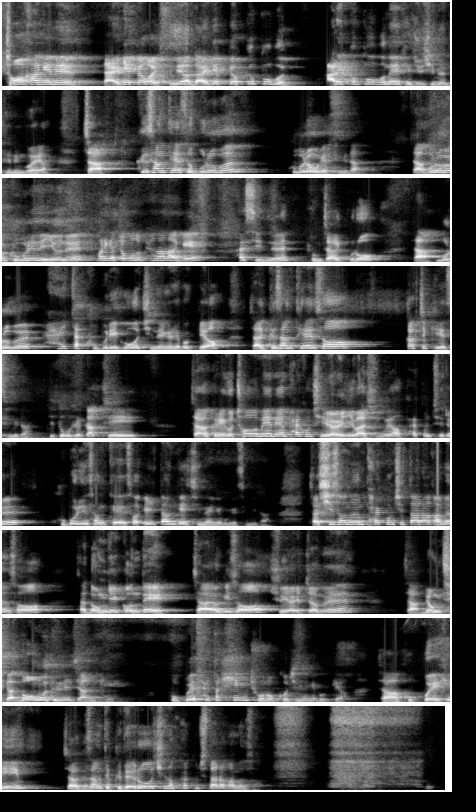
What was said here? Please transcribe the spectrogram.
정확하게는 날개뼈가 있으면 날개뼈 끝부분, 아래 끝부분에 대주시면 되는 거예요. 자, 그 상태에서 무릎은 구부려 보겠습니다. 자, 무릎을 구부리는 이유는 허리가 조금 더 편안하게 할 수 있는 동작으로 자, 무릎을 살짝 구부리고 진행을 해볼게요. 자, 그 상태에서 깍지 끼겠습니다. 뒤통수에 깍지. 자, 그리고 처음에는 팔꿈치를 열지 마시고요. 팔꿈치를 구부린 상태에서 1단계 진행해 보겠습니다. 자, 시선은 팔꿈치 따라가면서 자, 넘길 건데, 자, 여기서 주의할 점은 자, 명치가 너무 들리지 않게 복부에 살짝 힘 줘놓고 진행해 볼게요. 자, 복부에 힘. 자, 그 상태 그대로 시선 팔꿈치 따라가면서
